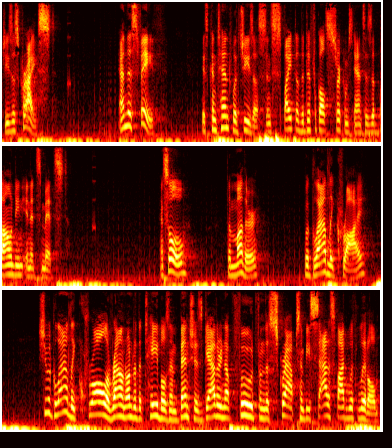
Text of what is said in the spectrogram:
Jesus Christ. And this faith is content with Jesus in spite of the difficult circumstances abounding in its midst. And so, the mother would gladly cry she would gladly crawl around under the tables and benches, gathering up food from the scraps and be satisfied with little,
